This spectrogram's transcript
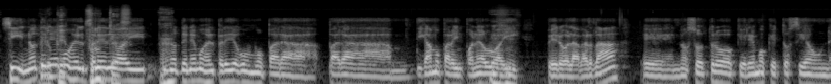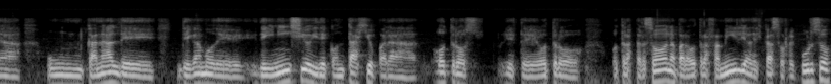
Sí, no tenemos el predio ahí, ¿Ah? no tenemos el predio como para, para digamos, para imponerlo ahí. Pero la verdad, eh, nosotros queremos que esto sea una, un canal de, digamos, de, de inicio y de contagio para otros, este, otro, otras personas, para otras familias de escasos recursos,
